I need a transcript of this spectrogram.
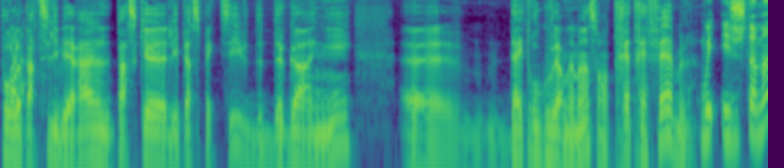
pour Voilà. le Parti libéral parce que les perspectives de, de gagner euh, d'être au gouvernement sont très, très faibles. Oui, et justement,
